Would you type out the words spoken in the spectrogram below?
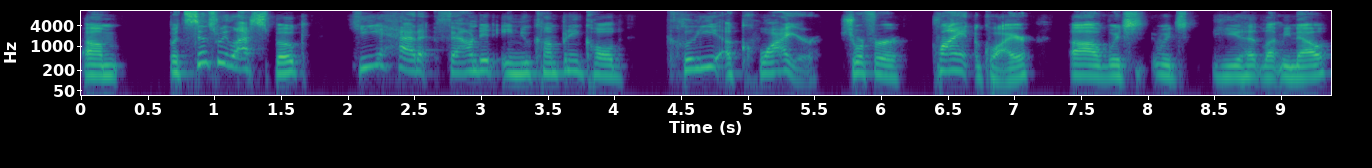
Um, but since we last spoke, he had founded a new company called CliAcquire, short for Client Acquire, uh, which which he had let me know.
